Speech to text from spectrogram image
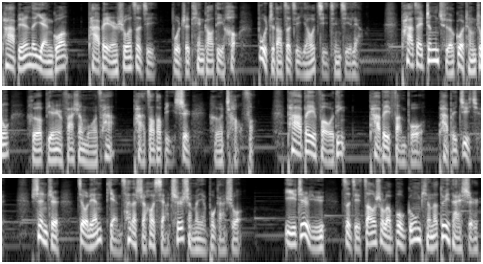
怕别人的眼光，怕被人说自己不知天高地厚，不知道自己有几斤几两，怕在争取的过程中和别人发生摩擦，怕遭到鄙视和嘲讽，怕被否定，怕被反驳，怕被拒绝。甚至就连点菜的时候想吃什么也不敢说，以至于自己遭受了不公平的对待时，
